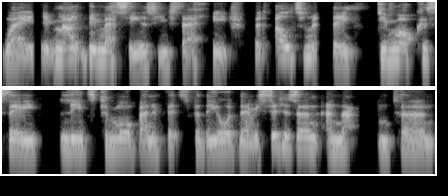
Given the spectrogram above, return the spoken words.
way. It might be messy, as you say, but ultimately, democracy leads to more benefits for the ordinary citizen, and that in turn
